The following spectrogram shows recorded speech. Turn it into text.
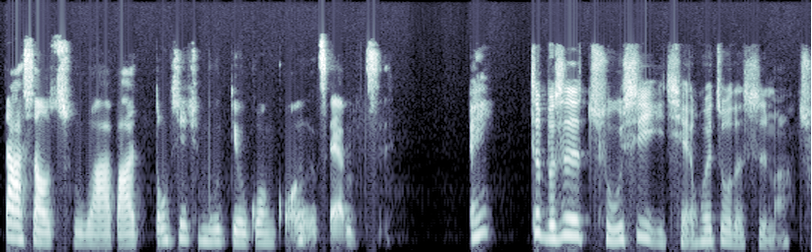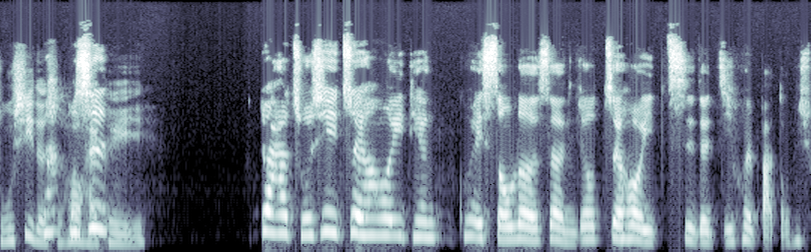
大扫除啊，把东西全部丢光光这样子。哎，这不是除夕以前会做的事吗？除夕的时候还可以。对啊，除夕最后一天会收垃圾，你就最后一次的机会把东西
